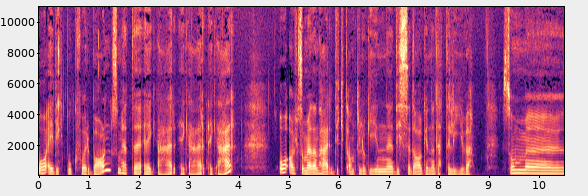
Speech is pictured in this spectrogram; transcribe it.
Og ei diktbok for barn som heter Jeg er, jeg er, jeg er. Og altså med denne diktantologien 'Disse dagene, dette livet', som eh,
